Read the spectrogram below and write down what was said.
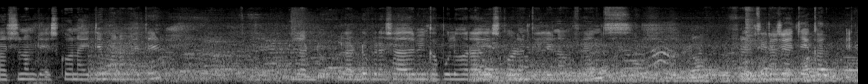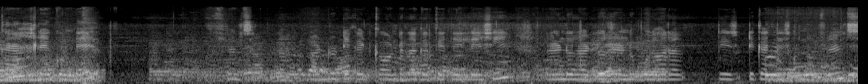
దర్శనం చేసుకొని అయితే మనమైతే లడ్డు లడ్డు ప్రసాదం ఇంకా పులిహోర తీసుకోవడానికి వెళ్ళినాం ఫ్రెండ్స్. ఫ్రెండ్స్ ఈరోజు అయితే ఎక్కడ లేకుండే. ఫ్రెండ్స్ లడ్డు టికెట్ కౌంటర్ దగ్గరికి అయితే వెళ్ళేసి రెండు లడ్డు రెండు పులిహోర తీసి టికెట్ తీసుకున్నాం ఫ్రెండ్స్.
